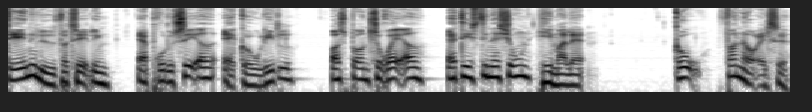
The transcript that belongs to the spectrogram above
Denne lydfortælling er produceret af Go Little og sponsoreret af Destination Himmerland. God fornøjelse.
